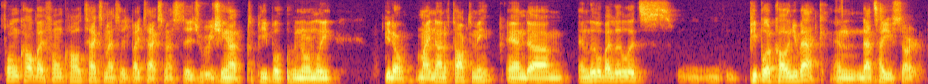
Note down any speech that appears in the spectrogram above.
phone call by phone call, text message by text message, reaching out to people who normally, you know, might not have talked to me, and um, and little by little, it's people are calling you back, and that's how you start.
